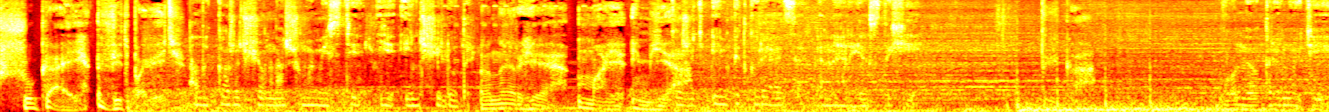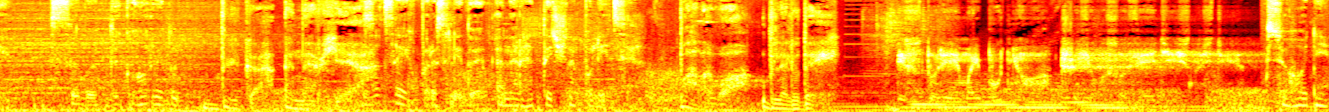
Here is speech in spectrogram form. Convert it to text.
Шукай відповідь. Але кажуть, що в нашому місті є інші люди. Енергія має ім'я. Кажуть, їм підкоряється енергія стихій. Дика, Вони отримують її силою дикого ритму. дика енергія. За це їх переслідує енергетична поліція. Паливо для людей. Історія майбутнього чи філософія дійсності. Сьогодні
